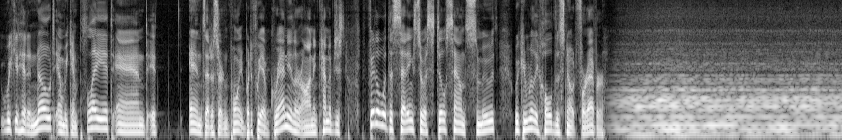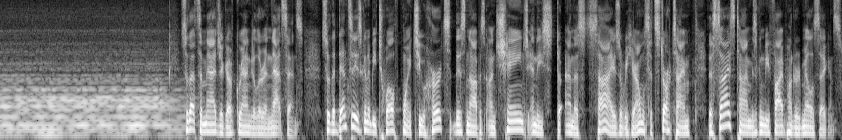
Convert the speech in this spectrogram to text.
We can hit a note and we can play it and it ends at a certain point. But if we have granular on and kind of just fiddle with the settings so it still sounds smooth, we can really hold this note forever. So that's the magic of granular in that sense. So the density is going to be 12.2 hertz. This knob is unchanged, and the and the size over here, I almost hit start time. The size time is going to be 500 milliseconds.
